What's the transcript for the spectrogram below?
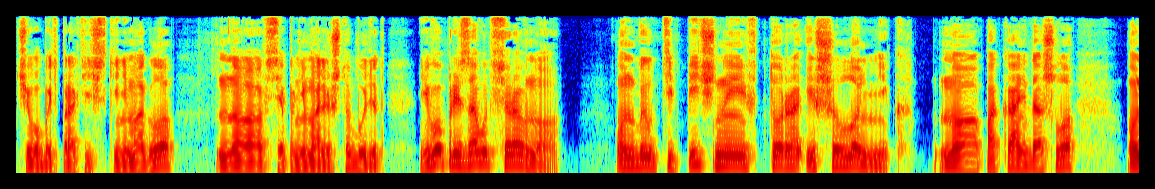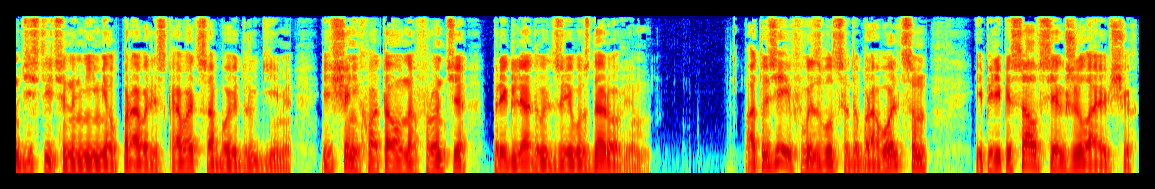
чего быть практически не могло, но все понимали, что будет, его призовут все равно. Он был типичный второэшелонник, но пока не дошло, он действительно не имел права рисковать собой и другими. Еще не хватало на фронте приглядывать за его здоровьем. Атузеев вызвался добровольцем, и переписал всех желающих,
